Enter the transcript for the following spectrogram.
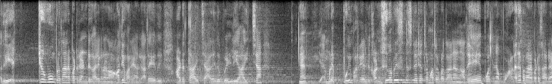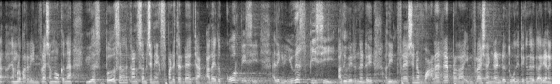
അതിൽ ഏറ്റവും പ്രധാനപ്പെട്ട രണ്ട് കാര്യങ്ങളാണ് ആദ്യം പറയാനുള്ളത്. അതായത് അടുത്ത ആഴ്ച അതായത് വെള്ളിയാഴ്ച ഞാൻ നമ്മളെപ്പോഴും പറയാറുണ്ട് കൺസ്യൂമർ ബേസ് ഇൻട്രസ്റ്റ് ഡേറ്റ് എത്രമാത്രം പ്രധാനമാണ്. അതേപോലെ തന്നെ വളരെ പ്രധാനപ്പെട്ട സാധനം നമ്മൾ പറയുന്നത് ഇൻഫ്ലേഷൻ നോക്കുന്ന U S personal consumption expenditure data അതായത് കോർ പി സി അല്ലെങ്കിൽ യു എസ് പി സി അത് വരുന്നുണ്ട്. അത് ഇൻഫ്ലേഷന് വളരെ പ്രധാന ഇൻഫ്ലേഷൻ എങ്ങനെ ഉണ്ട് തോന്നിപ്പിക്കുന്ന ഒരു കാര്യമാണ്.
